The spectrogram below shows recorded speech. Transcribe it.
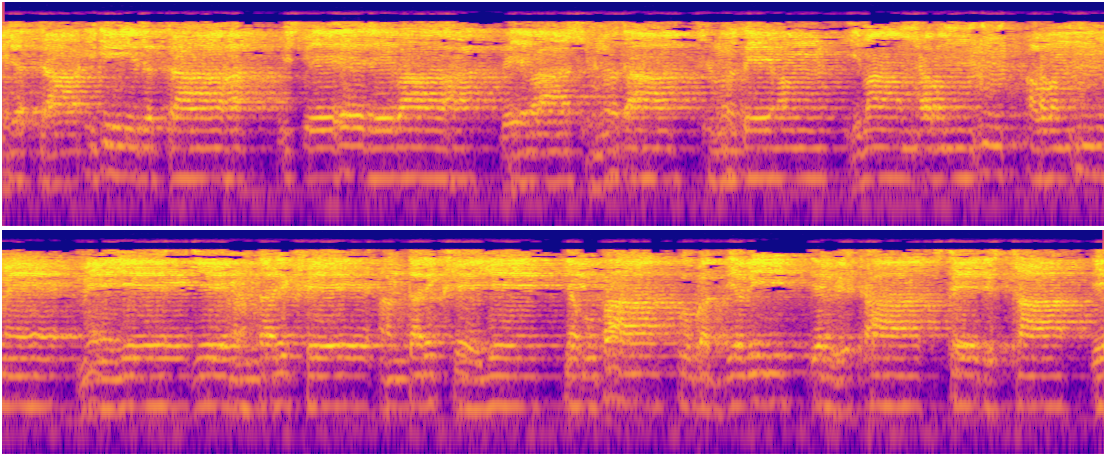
यजत्रा इति यजत्राः विश्वे देवाः देवा शृणुता शृणुतेमम् इमाम् अवम् अवम् मे मे ये येऽन्तरिक्षे अन्तरिक्षे य उप उपद्यवि यविष्ठा स्थितिष्ठा ये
